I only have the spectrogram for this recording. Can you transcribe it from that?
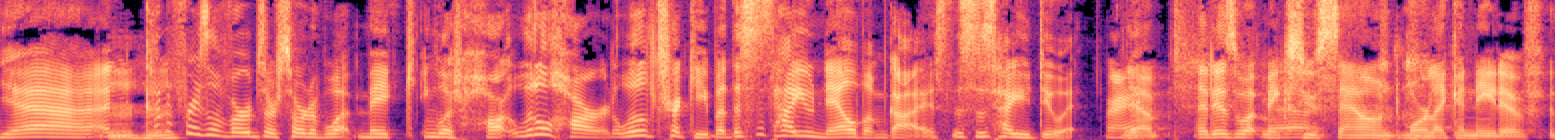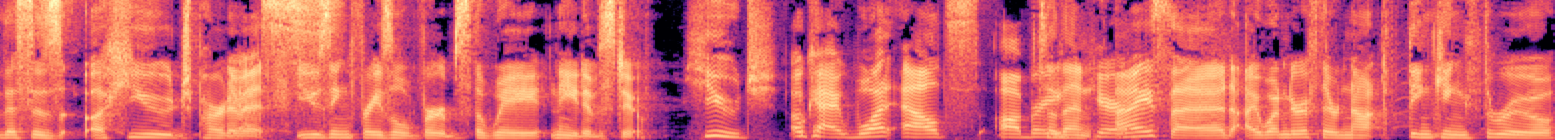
Yeah, and Mm-hmm. kind of phrasal verbs are sort of what make English hard, a little hard, a little tricky, but this is how you nail them, guys. This is how you do it, right? Yeah, it is what makes you sound more like a native. This is a huge part Yes. of it, using phrasal verbs the way natives do. Huge. Okay, what else, Aubrey? So then here? I said, I wonder if they're not thinking through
